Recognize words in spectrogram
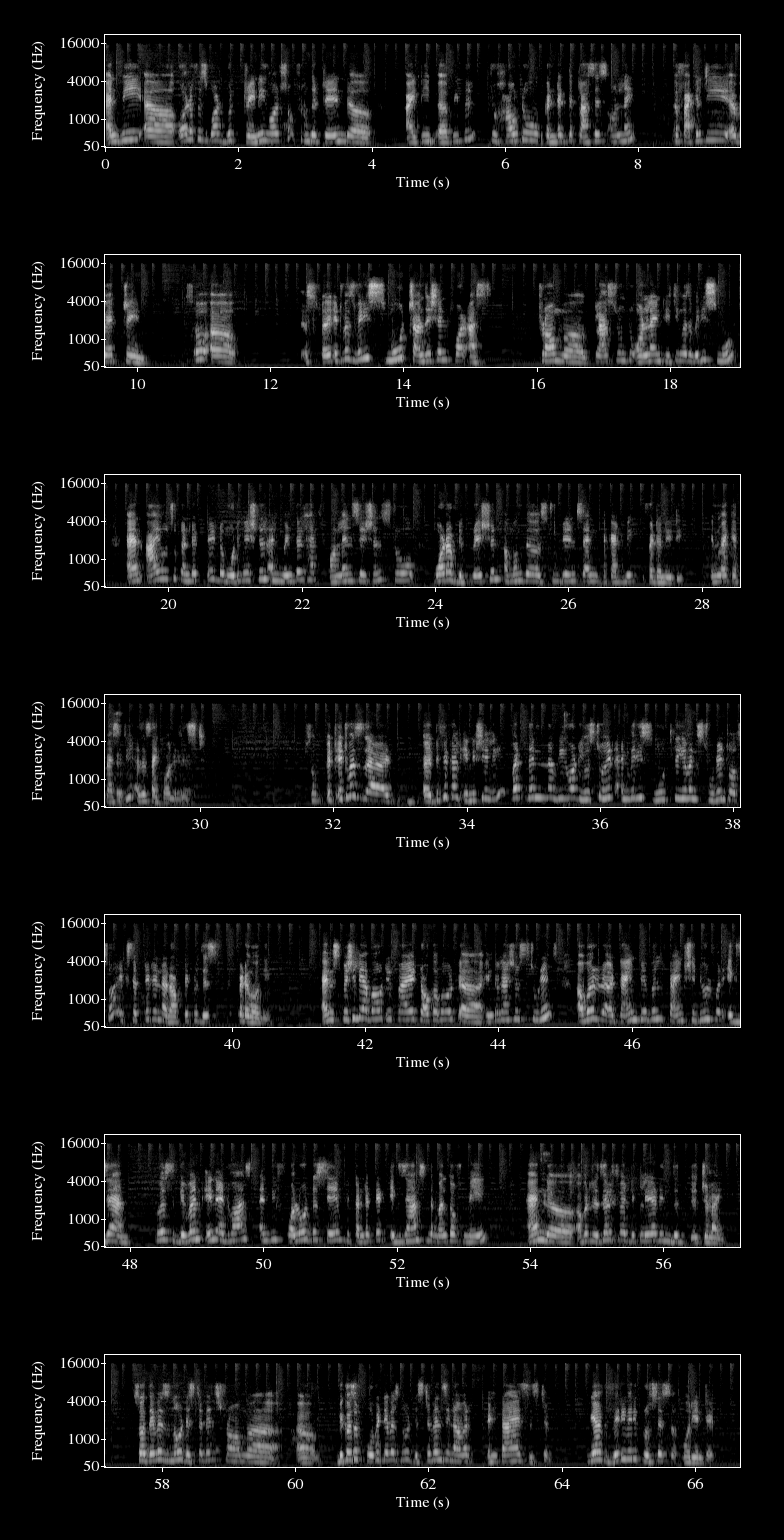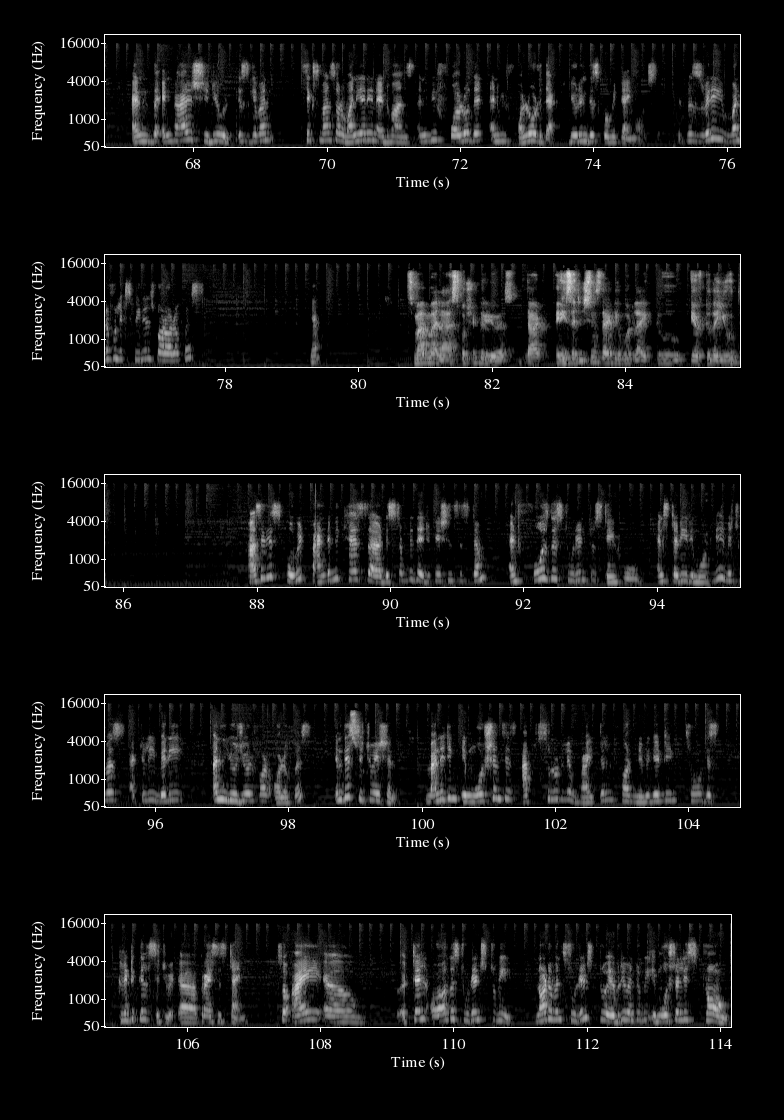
And we, uh, all of us got good training also from the trained uh, IT uh, people to how to conduct the classes online. The faculty uh, were trained. So uh, it was very smooth transition for us from uh, classroom to online teaching was a very smooth and i also conducted the motivational and mental health online sessions to ward off depression among the students and academic fraternity in my capacity as a psychologist so it, it was uh, uh, difficult initially but then we got used to it and very smoothly even students also accepted and adopted to this pedagogy. And especially about if i talk about uh, international students our uh, timetable time schedule for exam was given in advance and we followed the same. We conducted exams in the month of may and uh, our results were declared in the july. So there was no disturbance from uh, uh, because of covid there was no disturbance in our entire system. We are very very process oriented and the entire schedule is given six months or one year in advance. And we followed it and we followed that during this covid time also. It was very wonderful experience for all of us. Yeah? So ma'am my last question to you is that any suggestions that you would like to give to the youth uh, this covid pandemic has uh, disrupted the education system and forced the student to stay home and study remotely which was actually very unusual for all of us in this situation, managing emotions is absolutely vital for navigating through this critical situation, uh, crisis time. So I uh, tell all the students to be, not even students, to everyone to be emotionally strong.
